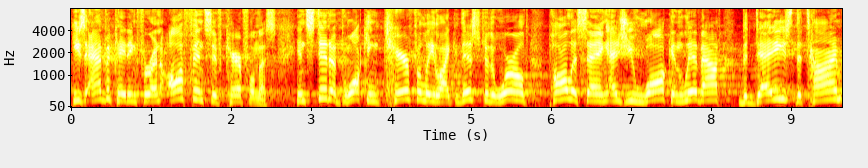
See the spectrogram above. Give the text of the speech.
He's advocating for an offensive carefulness. Instead of walking carefully like this to the world, Paul is saying, as you walk and live out the days, the time,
